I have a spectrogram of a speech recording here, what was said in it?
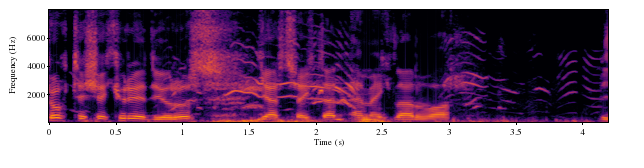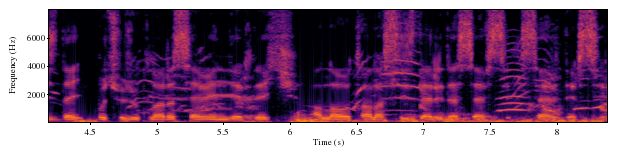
Çok teşekkür ediyoruz. Gerçekten emekler var. Biz de bu çocukları sevindirdik. Allahu Teala sizleri de sevsin- sevdirsin.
